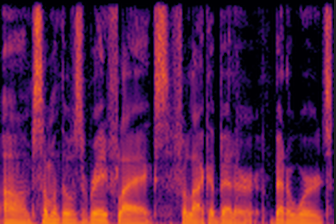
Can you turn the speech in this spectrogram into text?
um, some of those red flags for lack of better better words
